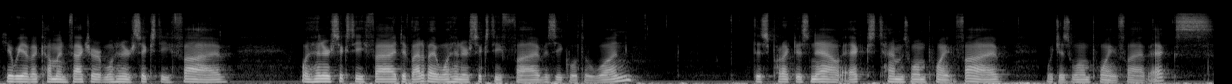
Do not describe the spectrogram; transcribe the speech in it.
Here we have a common factor of 165. 165 divided by 165 is equal to 1. This product is now x times 1.5, which is 1.5x.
